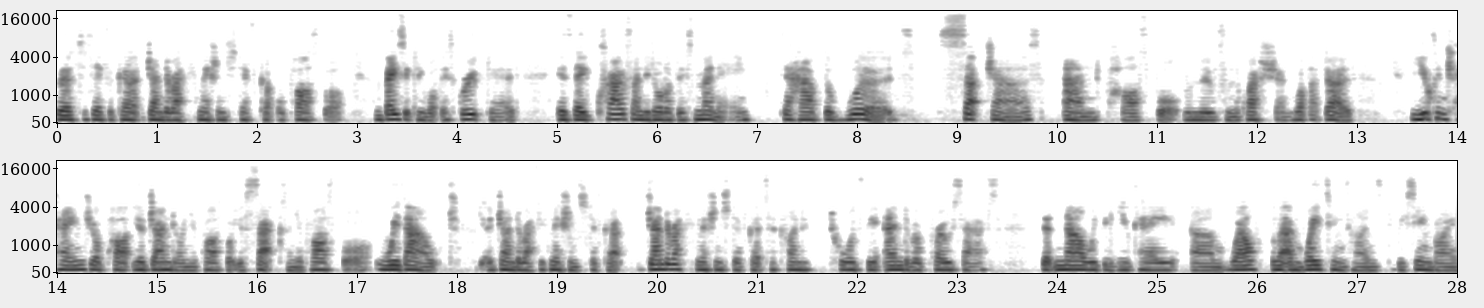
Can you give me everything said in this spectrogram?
birth certificate, gender recognition certificate, or passport. And basically, what this group did is they crowdfunded all of this money to have the words such as and passport removed from the question. What that does, you can change your part, your gender on your passport, your sex on your passport without a gender recognition certificate. Gender recognition certificates are kind of towards the end of a process that now with the UK um, well um, waiting times to be seen by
